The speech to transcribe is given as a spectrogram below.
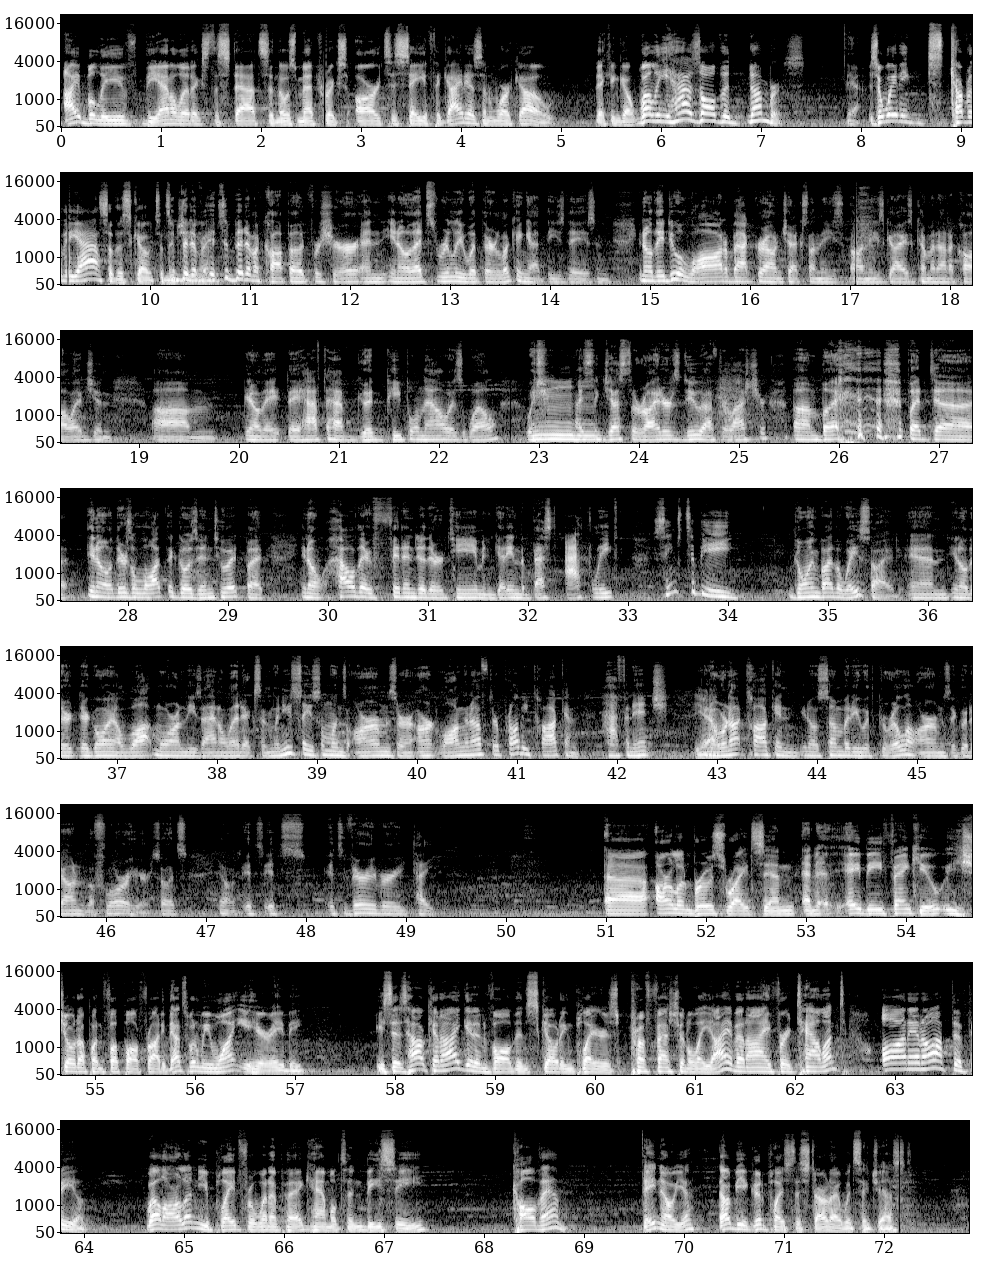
I believe the analytics, the stats, and those metrics are to say if the guy doesn't work out, they can go, well, he has all the numbers. Yeah. It's a way to cover the ass of the scouts and It's the a bit of it's a bit of a cop out for sure, and you know that's really what they're looking at these days. And you know they do a lot of background checks on these on these guys coming out of college, and um, you know they, they have to have good people now as well, which I suggest the riders do after last year. Um, but but uh, you know there's a lot that goes into it, but you know how they fit into their team and getting the best athlete seems to be going by the wayside. And you know they're, they're going a lot more on these analytics. And when you say someone's arms are, aren't long enough they're probably talking half an inch. You Yeah. know we're not talking you know somebody with gorilla arms that go down to the floor here. So it's you know it's it's it's very very tight Uh, Arland Bruce writes in, and uh, AB, thank you. He showed up on Football Friday. That's when we want you here, AB. He says, How can I get involved in scouting players professionally? I have an eye for talent on and off the field. Well, Arland, you played for Winnipeg, Hamilton, BC. Call them. They know you. That would be a good place to start, I would suggest.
